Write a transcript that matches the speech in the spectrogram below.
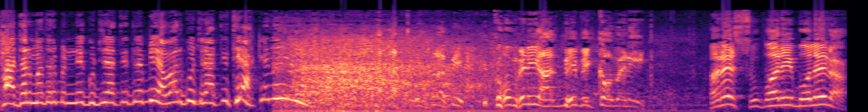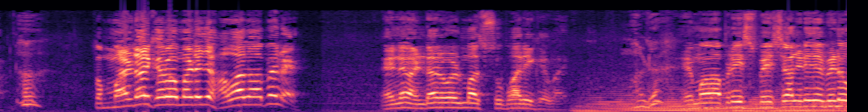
ફાધર મધર બંને ગુજરાતી એટલે બે વાર ગુજરાતી થયા કે નહીં? કોમેડી આદમી બી કોમેડી. અરે સુપારી બોલે ના તો મર્ડર કરવા માટે જે હવાલો આપે ને એને અંડરવર્લ્ડમાં સુપારી કહેવાય? એમાં આપણી સ્પેશિયાલિટી છે બેડો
